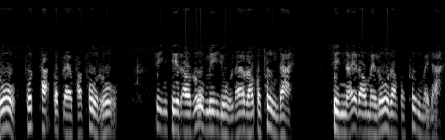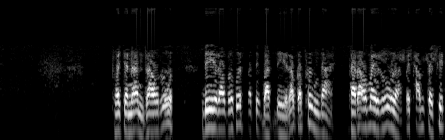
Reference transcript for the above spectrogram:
รู้ พุทธะก็แปลพระผู้รู้ สิ่งที่เรารู้มีอยู่แล้วเราก็พึ่งได้ สิ่งไหนเราไม่รู้เราก็พึ่งไม่ได้ เพราะฉะนั้นเรารู้ดีเราประพฤติปฏิบัติดีเราก็พึ่งได้ ถ้าเราไม่รู้ล่ะ ไปทำแต่ผิด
